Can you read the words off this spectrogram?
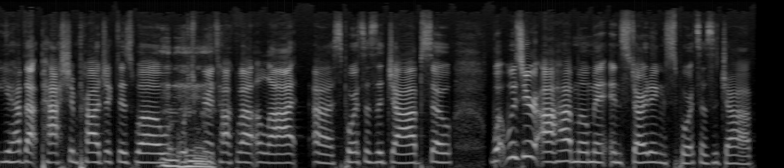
you have that passion project as well, mm-hmm. which we're going to talk about a lot. Uh, sports as a job. So, what was your aha moment in starting sports as a job?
